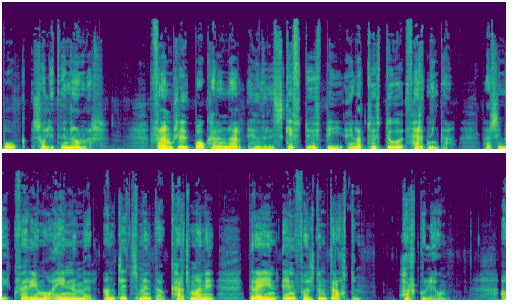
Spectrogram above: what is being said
bók svo litið nánar. Framhlið bókarinnar hefur verið skipt upp í eina 20 ferninga þar sem í hverjum og einum er andlitsmynd af karlmanni dregin einfaldum dráttum, hörkulegum. Á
